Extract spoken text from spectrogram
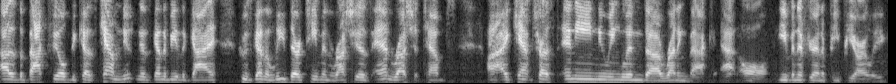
out of the backfield because Cam Newton is going to be the guy who's going to lead their team in rushes and rush attempts. I can't trust any New England uh, running back at all, even if you're in a PPR league.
